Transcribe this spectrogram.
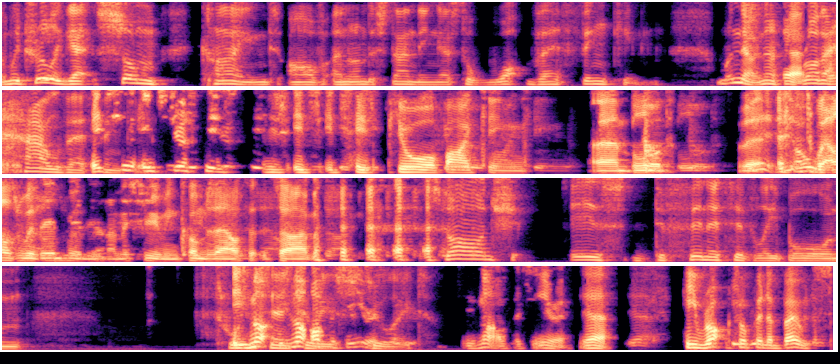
And we truly get some kind of an understanding as to what they're thinking. No, no, Yeah. rather how they're It's thinking. it's just his, his it's it's his pure Viking um, blood that Yeah, oh. dwells within him, and I'm assuming comes out at the time. Starge is definitively born three He's not- he's not of centuries this too late. He's not of this era. Yeah, he rocked up in a boat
